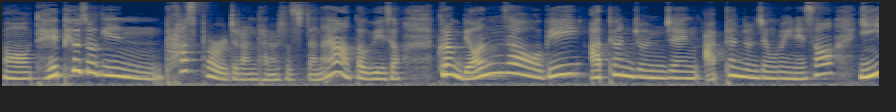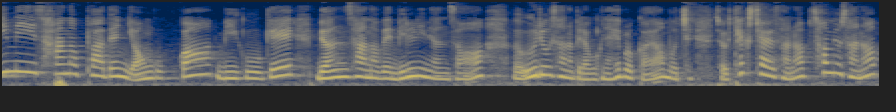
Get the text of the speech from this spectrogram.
어, 대표적인 prospered라는 단어를 썼었잖아요. 아까 위에서 그런 면 사업이 아편 전쟁, 아편 전쟁으로 인해서 이미 산업화된 영국과 미국의 면 산업에 밀리면서 의료 산업이라고 그냥 해볼까요? 뭐 저기 텍스타일 산업, 섬유 산업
